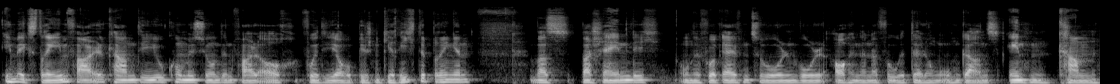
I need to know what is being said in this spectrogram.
Im Extremfall kann die EU-Kommission den Fall auch vor die europäischen Gerichte bringen, was wahrscheinlich, ohne vorgreifen zu wollen, wohl auch in einer Verurteilung Ungarns enden kann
